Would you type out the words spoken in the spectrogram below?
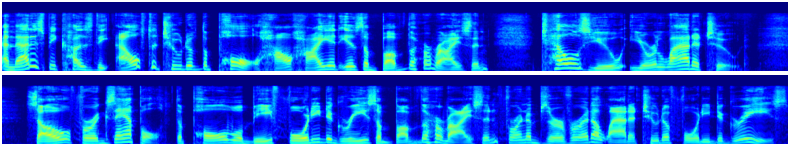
And that is because the altitude of the pole, how high it is above the horizon, tells you your latitude. So for example, the pole will be 40 degrees above the horizon for an observer at a latitude of 40 degrees.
